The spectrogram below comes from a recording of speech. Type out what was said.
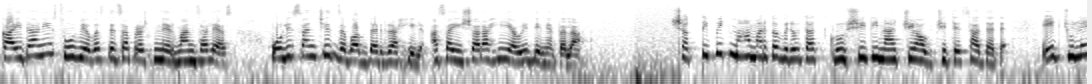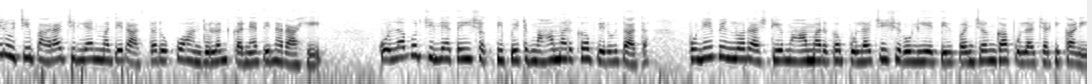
कायदा आणि सुव्यवस्थेचा प्रश्न निर्माण झाल्यास पोलिसांची जबाबदारी राहील असा इशाराही यावेळी देण्यात आला. शक्तीपीठ महामार्ग विरोधात कृषी दिनाची औचित्य साधत एक जुलै रोजी बारा जिल्ह्यांमध्ये रास्ता रोको आंदोलन करण्यात येणार आहे. कोल्हापूर जिल्ह्यातही शक्तीपीठ महामार्ग विरोधात पुणे बेंगलोर राष्ट्रीय महामार्ग पुलाची शिरोली येथील पंचंगा पुलाच्या ठिकाणी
